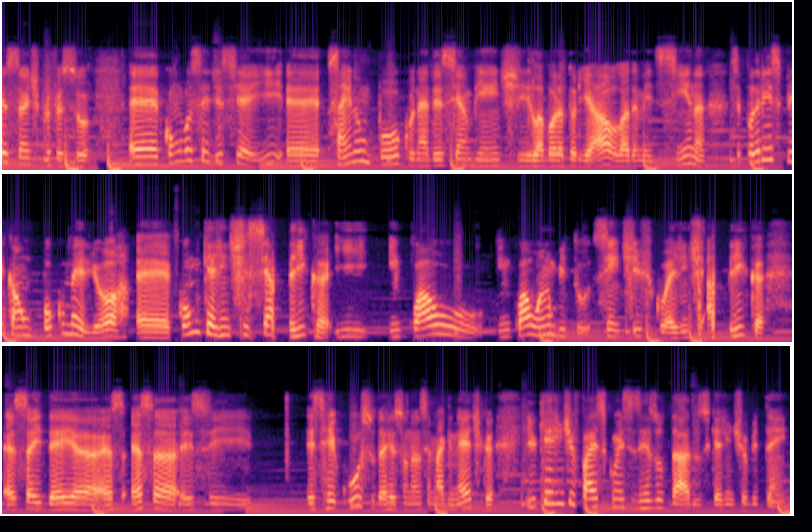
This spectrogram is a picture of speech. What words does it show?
Interessante, professor. É, como você disse aí, é, saindo um pouco né, desse ambiente laboratorial lá da medicina, você poderia explicar um pouco melhor é, como que a gente se aplica e em qual, em qual âmbito científico a gente aplica essa ideia, essa, essa esse esse recurso da ressonância magnética e o que a gente faz com esses resultados que a gente obtém?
